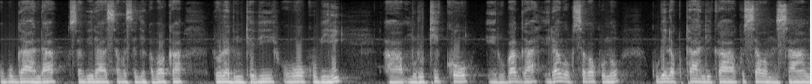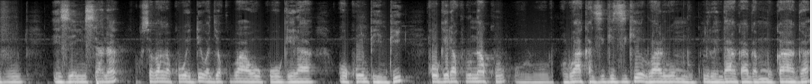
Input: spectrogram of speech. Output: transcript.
obuganda okusabira ssaabasajja kabaka ronald mutebi owokubiri mu lutikko e rubaga era ngaokusaba kuno kugenda kutandika ku ssaawa musanvu ez'emisana okusaba nga kuwedde wajja kubaawo okwogera okumpimpi kwogera ku lunaku olwakazigizigi olwaliwo mu 1966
